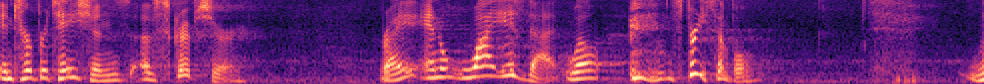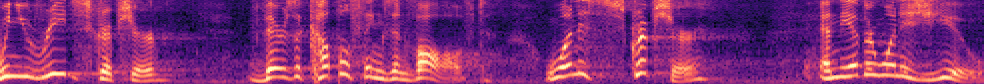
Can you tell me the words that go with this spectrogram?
interpretations of Scripture, right? And why is that? Well, it's pretty simple. When you read Scripture, there's a couple things involved. One is Scripture, and the other one is you.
